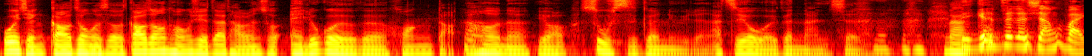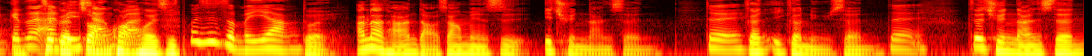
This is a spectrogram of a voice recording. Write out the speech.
我以前高中的时候，高中同学在讨论说，哎，如果有个荒岛，然后呢有数十个女人啊，只有我一个男生，那你跟这个相反，跟这个这个状况会是会是怎么样？对，安纳塔安岛上面是一群男生，对，跟一个女生，对，这群男生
